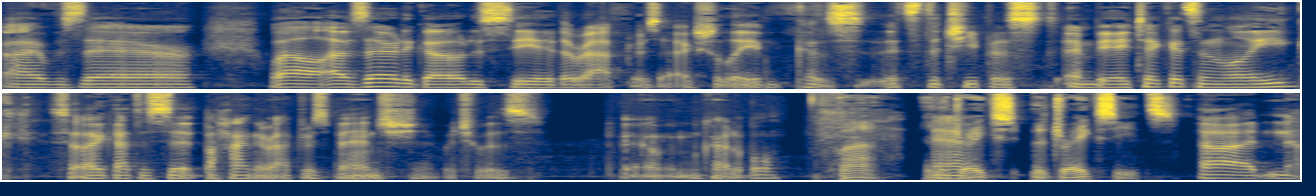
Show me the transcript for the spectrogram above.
I was there. Well, I was there to go to see the Raptors actually, because it's the cheapest NBA tickets in the league. So I got to sit behind the Raptors bench, which was incredible. Wow. And Yeah. the Drake, the Drake seats. Uh, no,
